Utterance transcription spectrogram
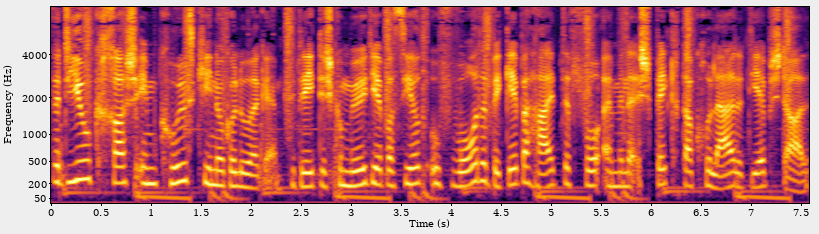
The Duke kannst du im Kultkino schauen. Die britische Komödie basiert auf wahren Begebenheiten von einem spektakulären Diebstahl.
